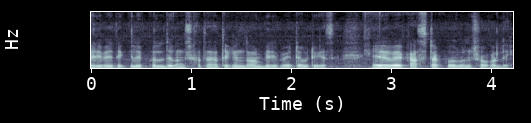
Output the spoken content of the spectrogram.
ভেরিফাইতে ক্লিক করলে দেখুন, সাথে সাথে কিন্তু আমার ভেরিফাইটা উঠে গেছে। এইভাবে কাজটা করবেন সকলেই।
